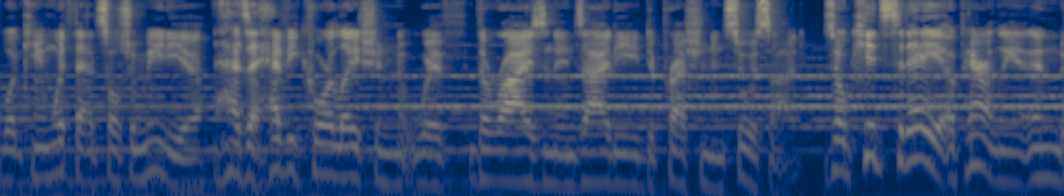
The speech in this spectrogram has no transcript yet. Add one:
what came with that social media has a heavy correlation with the rise in anxiety anxiety, depression, and suicide. So kids today, apparently, and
